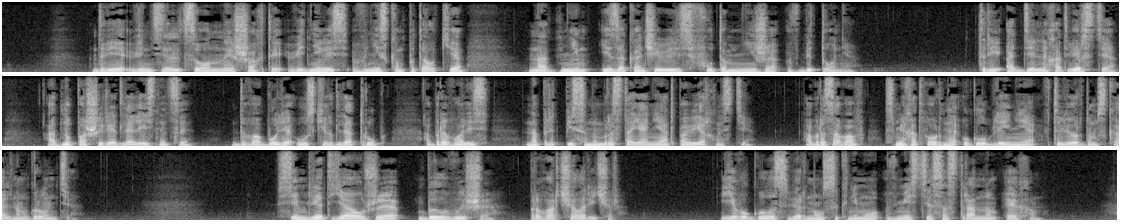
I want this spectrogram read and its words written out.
Две вентиляционные шахты виднелись в низком потолке над ним и заканчивались футом ниже в бетоне три отдельных отверстия, одно пошире для лестницы, два более узких для труб, обрывались на предписанном расстоянии от поверхности, образовав смехотворное углубление в твердом скальном грунте. «В семь лет я уже был выше», — проворчал Ричард. Его голос вернулся к нему вместе со странным эхом.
